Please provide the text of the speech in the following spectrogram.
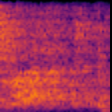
right.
